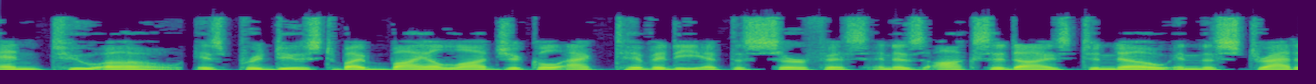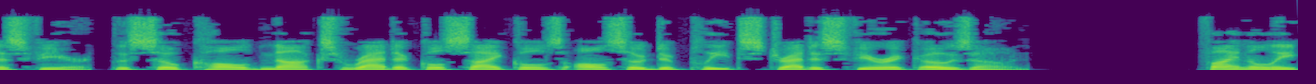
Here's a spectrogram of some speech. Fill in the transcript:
N2O is produced by biological activity at the surface and is oxidized to NO in the stratosphere. The so-called NOx radical cycles also deplete stratospheric ozone. Finally,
